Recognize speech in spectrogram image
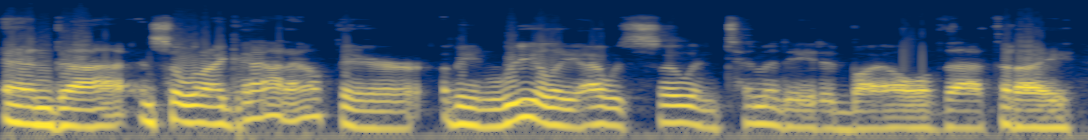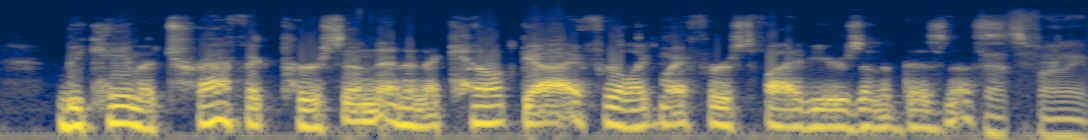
And uh, and so when I got out there, I mean, really, I was so intimidated by all of that that I became a traffic person and an account guy for like my first five years in the business. That's funny.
